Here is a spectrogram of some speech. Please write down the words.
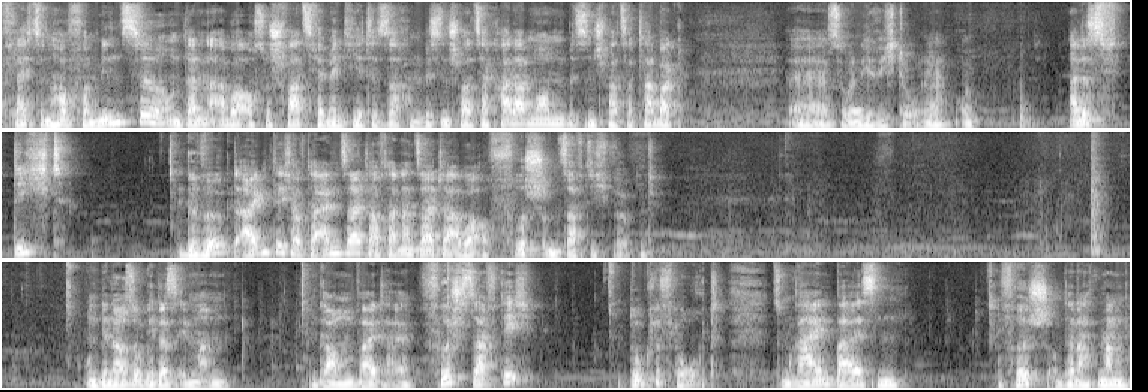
vielleicht so ein Hauch von Minze und dann aber auch so schwarz fermentierte Sachen. Ein bisschen schwarzer Kardamom, ein bisschen schwarzer Tabak, äh, so in die Richtung. Ne? Und alles dicht gewirkt eigentlich auf der einen Seite, auf der anderen Seite aber auch frisch und saftig wirkend. Und genauso geht das eben am Gaumen weiter. Frisch, saftig, dunkle Frucht, zum Reinbeißen frisch und dann hat man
